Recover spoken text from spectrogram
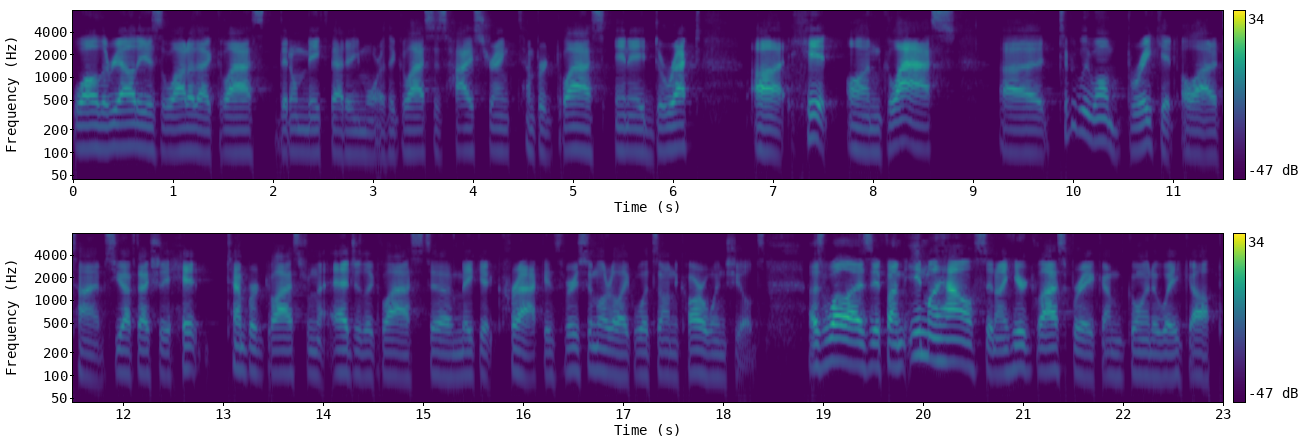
well, the reality is a lot of that glass they don't make that anymore. The glass is high strength tempered glass, and a direct uh, hit on glass uh, typically won't break it a lot of times. You have to actually hit tempered glass from the edge of the glass to make it crack. It's very similar to like what's on car windshields. As well as if I'm in my house and I hear glass break, I'm going to wake up.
